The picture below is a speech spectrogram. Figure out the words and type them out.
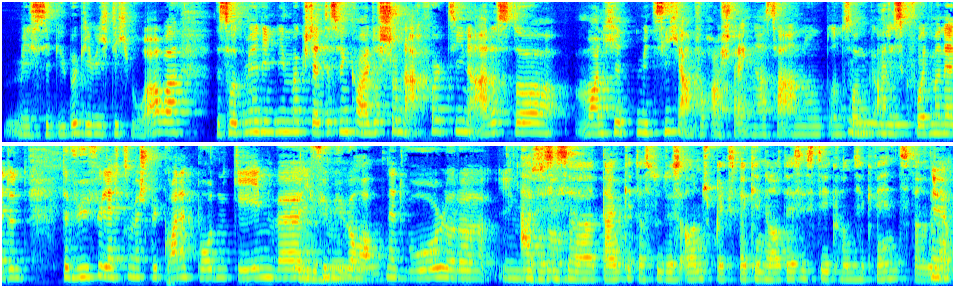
übermäßig übergewichtig war, aber das hat mir halt irgendwie immer gestört, deswegen kann ich das schon nachvollziehen, auch, dass da manche mit sich einfach auch strenger sind und, und sagen, ah, das gefällt mir nicht und da will ich vielleicht zum Beispiel gar nicht Boden gehen, weil ich fühle mich überhaupt nicht wohl oder irgendwie Ah, das so. ist ja, danke, dass du das ansprichst, weil genau das ist die Konsequenz dann, Ja. ja.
